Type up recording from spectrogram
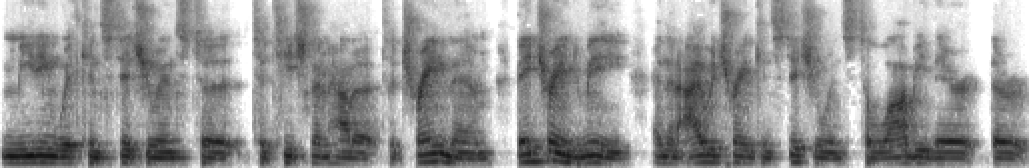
meeting with constituents to to teach them how to to train them. They trained me, and then I would train constituents to lobby their their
